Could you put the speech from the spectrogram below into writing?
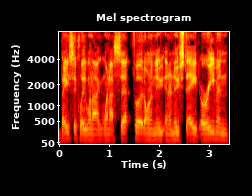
basically when I when I set foot on a new in a new state or even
